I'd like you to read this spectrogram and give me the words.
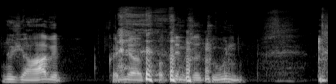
Naja, wir können ja trotzdem so tun.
